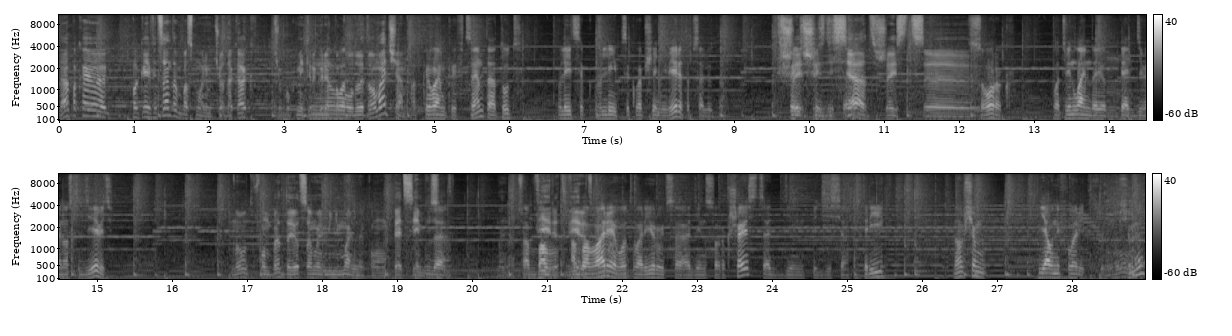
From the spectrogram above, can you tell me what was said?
Да, пока по коэффициентам посмотрим, что да как, что букмекеры Ну говорят по вот. поводу этого матча. Открываем коэффициенты, а тут в Лейпциг, в Лейпциг вообще не верят абсолютно. 6,60, 6... э, 40. Вот Winline дает Мгм. 5,99. ну, вот Fonbet дает самое минимальное, по-моему, 5,70. Да. А, Бав- верит, а Бавария вот варьируется 1.46, 1.53. Ну, в общем, явный фаворит, Ну, всему.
